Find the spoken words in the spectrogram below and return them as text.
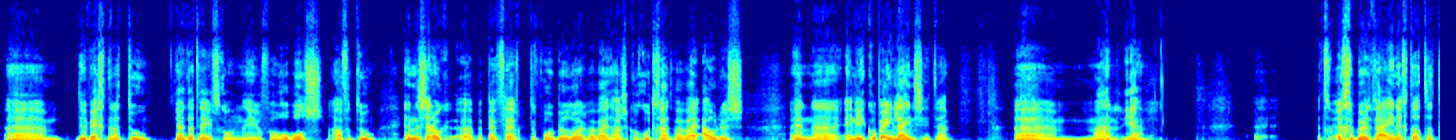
ehm, de weg naartoe, ja, dat heeft gewoon heel veel hobbels af en toe. En er zijn ook eh, perfecte voorbeelden hoor, waarbij het hartstikke goed gaat. Waarbij ouders en, eh, en ik op één lijn zitten. Ehm, maar ja, het, gebeurt weinig dat het,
